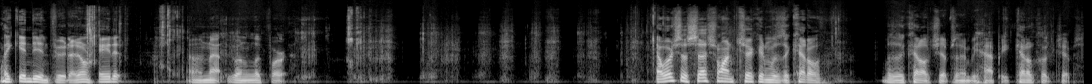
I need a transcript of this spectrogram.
Like Indian food, I don't hate it. I'm not going to look for it. I wish the Szechuan chicken was the kettle was the kettle chips, and I'd be happy. Kettle cooked chips.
